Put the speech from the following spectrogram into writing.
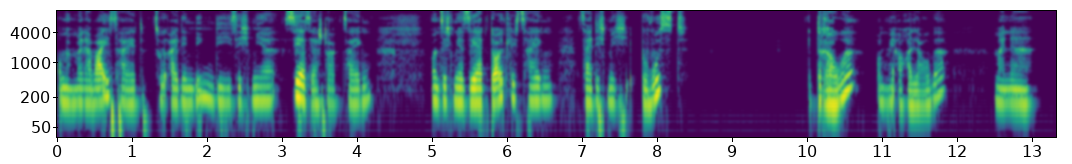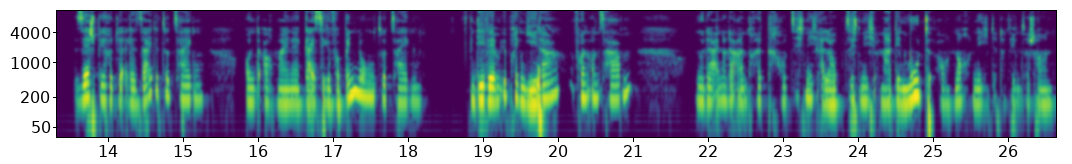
und mit meiner Weisheit zu all den Dingen, die sich mir sehr, sehr stark zeigen und sich mir sehr deutlich zeigen, seit ich mich bewusst traue und mir auch erlaube, meine sehr spirituelle Seite zu zeigen und auch meine geistige Verbindung zu zeigen, die wir im Übrigen jeder von uns haben. Nur der ein oder andere traut sich nicht, erlaubt sich nicht und hat den Mut auch noch nicht, dorthin zu schauen.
